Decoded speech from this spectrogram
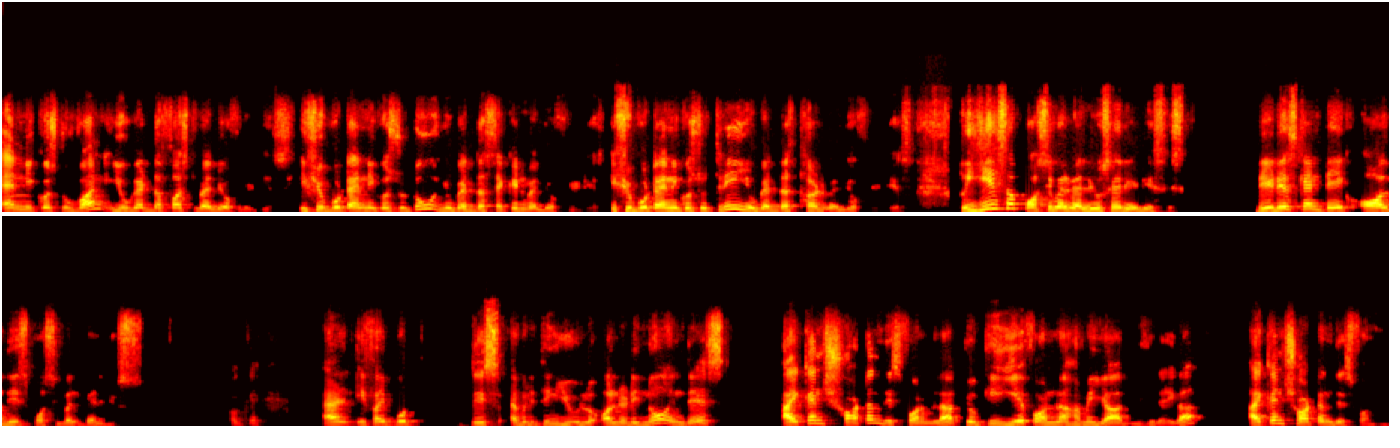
n equals to 1, you get the first value of radius. If you put n equals to 2, you get the second value of radius. If you put n equals to 3, you get the third value of radius. So ये सब possible values है radius Radius can take all these possible values. Okay. And if I put this everything you already know in this, I can shorten this formula क्योंकि ये formula हमें याद नहीं रहेगा. I can shorten this formula.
